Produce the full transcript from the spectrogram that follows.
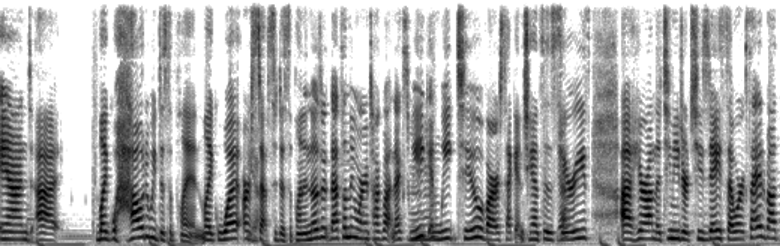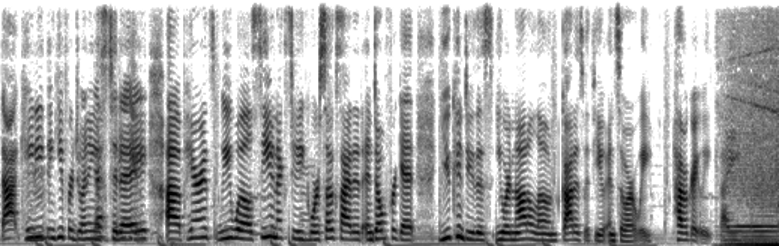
and uh, like how do we discipline? Like, what are steps to discipline? And those are that's something we're going to talk about next week in week two of our Second Chances series uh, here on the Teenager Tuesday. So we're excited about that. Katie, thank you for joining us today. Uh, parents, we will see you next week. We're so excited. And don't forget, you can do this. You are not alone. God is with you, and so are we. Have a great week. Bye.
